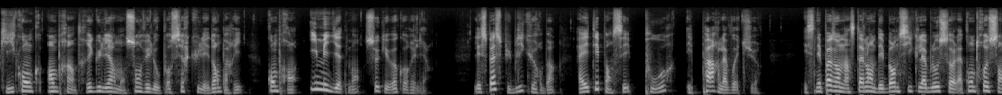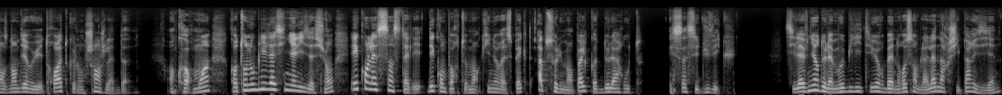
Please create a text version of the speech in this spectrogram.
Quiconque emprunte régulièrement son vélo pour circuler dans Paris comprend immédiatement ce qu'évoque Aurélien. L'espace public urbain a été pensé pour et par la voiture. Et ce n'est pas en installant des bandes cyclables au sol à contresens dans des rues étroites que l'on change la donne. Encore moins quand on oublie la signalisation et qu'on laisse s'installer des comportements qui ne respectent absolument pas le code de la route. Et ça, c'est du vécu. Si l'avenir de la mobilité urbaine ressemble à l'anarchie parisienne,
